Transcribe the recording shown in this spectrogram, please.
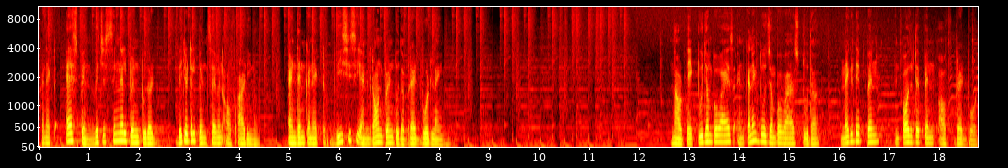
Connect S pin which is signal pin to the digital pin 7 of Arduino and then connect VCC and ground pin to the breadboard line. Now take two jumper wires and connect those jumper wires to the negative pin and positive pin of breadboard.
